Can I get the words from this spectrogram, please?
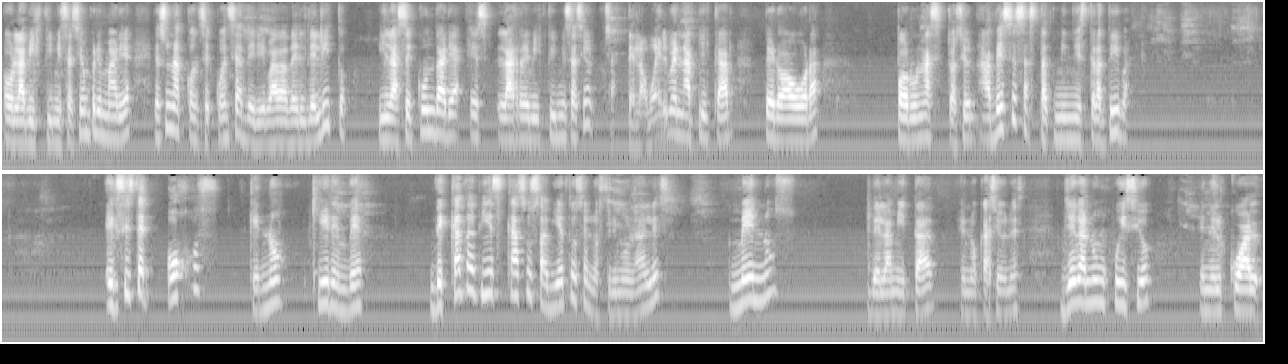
o la victimización primaria es una consecuencia derivada del delito y la secundaria es la revictimización. O sea, te lo vuelven a aplicar, pero ahora por una situación a veces hasta administrativa. Existen ojos que no quieren ver. De cada 10 casos abiertos en los tribunales, menos de la mitad en ocasiones llegan a un juicio en el cual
